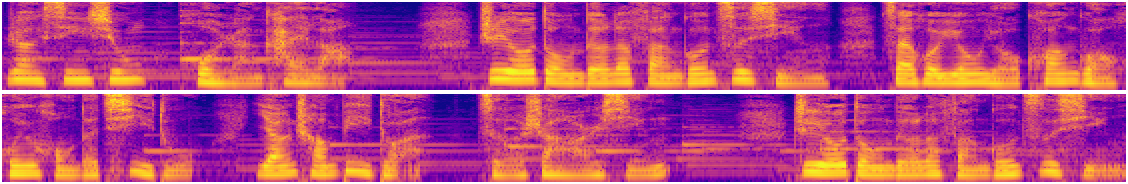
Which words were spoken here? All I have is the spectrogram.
让心胸豁然开朗。只有懂得了反躬自省，才会拥有宽广恢宏的气度，扬长避短，择善而行。只有懂得了反躬自省，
